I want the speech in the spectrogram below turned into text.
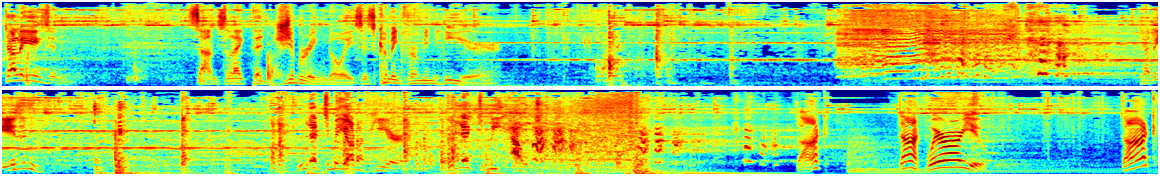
Taliesin! Sounds like the gibbering noise is coming from in here. Let me out of here! Let me out! Doc? Doc, where are you? Doc?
